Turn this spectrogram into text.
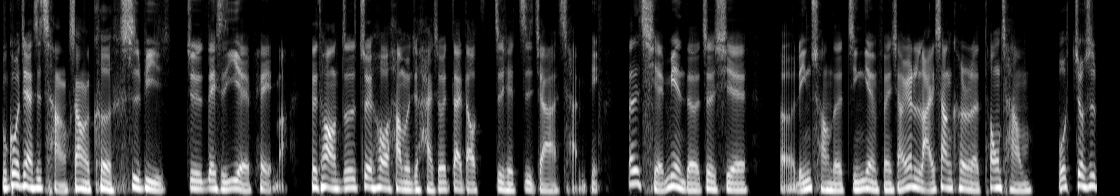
不过既然是厂商的课，势必就是类似业配嘛，所以通常都是最后他们就还是会带到这些自家的产品。但是前面的这些呃临床的经验分享，因为来上课的通常不就是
